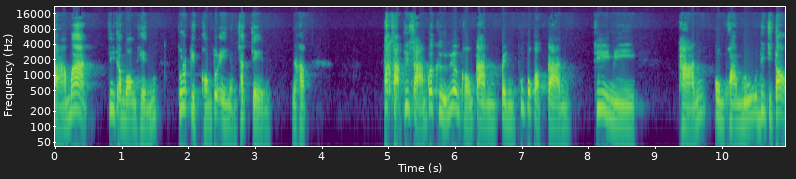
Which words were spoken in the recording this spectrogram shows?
สามารถที่จะมองเห็นธุรกิจของตัวเองอย่างชัดเจนนะครับ ทักษะที่ 3 ก็คือเรื่องของการเป็นผู้ประกอบการที่มีฐานองค์ความรู้ดิจิทัล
